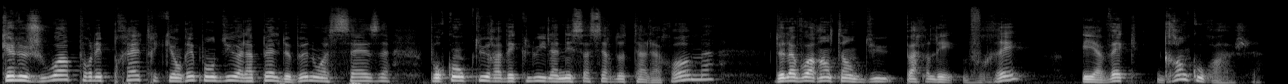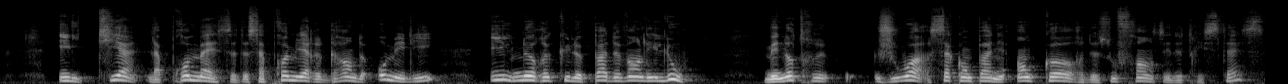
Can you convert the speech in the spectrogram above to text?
Quelle joie pour les prêtres qui ont répondu à l'appel de Benoît XVI pour conclure avec lui l'année sacerdotale à Rome, de l'avoir entendu parler vrai et avec grand courage. Il tient la promesse de sa première grande homélie, il ne recule pas devant les loups. Mais notre joie s'accompagne encore de souffrance et de tristesse,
